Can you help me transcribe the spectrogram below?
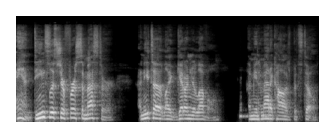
man, Dean's List your first semester. I need to like get on your level. I mean, I'm out of college, but still.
